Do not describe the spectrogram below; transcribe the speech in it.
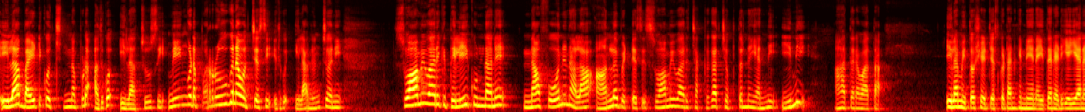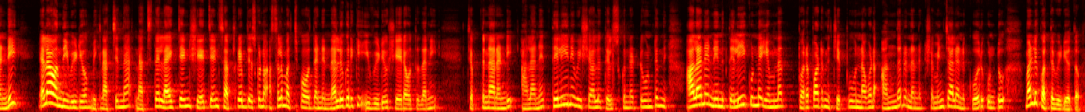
ఇలా బయటకు వచ్చినప్పుడు అదిగో ఇలా చూసి మేము కూడా పరుగున వచ్చేసి ఇదిగో ఇలా నుంచొని స్వామివారికి తెలియకుండానే నా ఫోన్ని అలా ఆన్లో పెట్టేసి స్వామివారు చక్కగా చెప్తున్నవన్నీ విని ఆ తర్వాత ఇలా మీతో షేర్ చేసుకోవడానికి నేనైతే రెడీ అయ్యానండి. ఎలా ఉంది ఈ వీడియో? మీకు నచ్చిందా? నచ్చితే లైక్ చేయండి షేర్ చేయండి సబ్స్క్రైబ్ చేసుకోండి అసలు మర్చిపోవద్దండి. నలుగురికి ఈ వీడియో షేర్ అవుతుందని చెప్తున్నానండి అలానే తెలియని విషయాలు తెలుసుకున్నట్టు ఉంటుంది. అలానే నేను తెలియకుండా ఏమైనా పొరపాటున చెప్పి ఉన్నా కూడా అందరూ నన్ను క్షమించాలని కోరుకుంటూ మళ్ళీ కొత్త వీడియోతో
